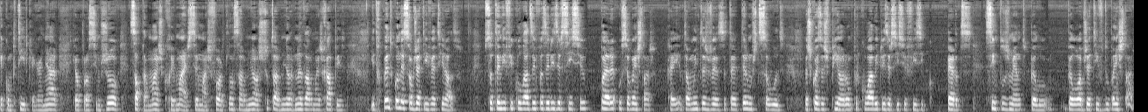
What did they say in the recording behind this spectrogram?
Quer competir, quer ganhar, quer o próximo jogo, saltar mais, correr mais, ser mais forte, lançar melhor, chutar melhor, nadar mais rápido. E de repente, quando esse objetivo é tirado, a pessoa tem dificuldades em fazer exercício para o seu bem-estar ok? Então, muitas vezes, até em termos de saúde, as coisas pioram porque o hábito do exercício físico perde-se simplesmente pelo, pelo objetivo do bem-estar,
